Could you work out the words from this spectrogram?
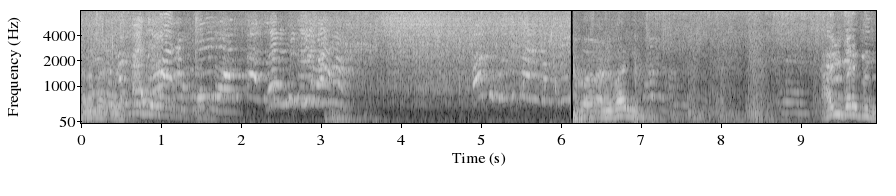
அதான் பார்க்கலாம் இங்கே பாருங்க. ஆவி பறக்குது.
